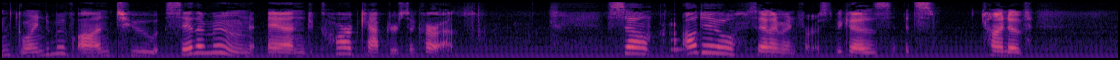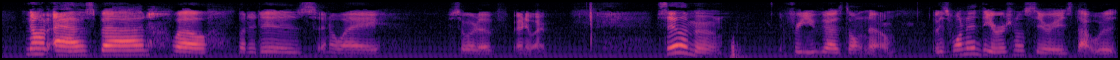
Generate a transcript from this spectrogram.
Am going to move on to Sailor Moon and Cardcaptor Sakura. So, I'll do Sailor Moon first because it's kind of not as bad. Well, but it is in a way, sort of. Anyway. Sailor Moon, for you guys don't know, is one of the original series that was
